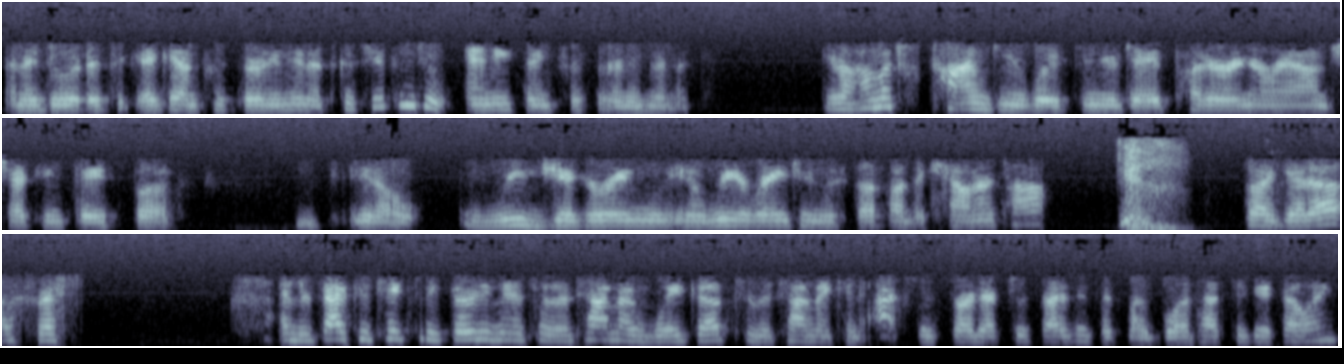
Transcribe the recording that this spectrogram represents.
and I do it again for 30 minutes because you can do anything for 30 minutes. You know, how much time do you waste in your day puttering around, checking Facebook, you know, rejiggering, you know, rearranging the stuff on the countertop? so I get up, right? And in fact, it takes me 30 minutes from the time I wake up to the time I can actually start exercising because my blood has to get going.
